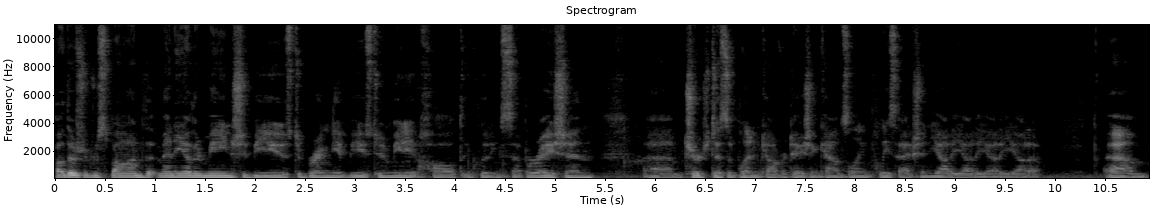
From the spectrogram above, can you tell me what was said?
Others would respond that many other means should be used to bring the abuse to immediate halt, including separation, um, church discipline, confrontation, counseling, police action, yada, yada, yada, yada. Um,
